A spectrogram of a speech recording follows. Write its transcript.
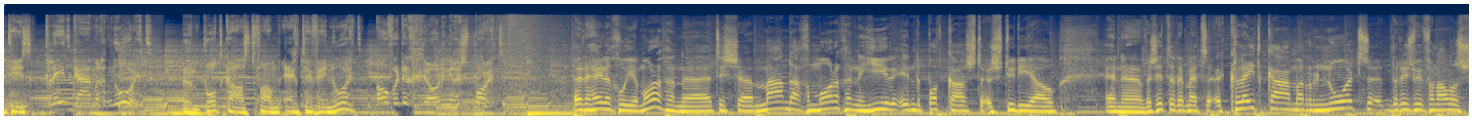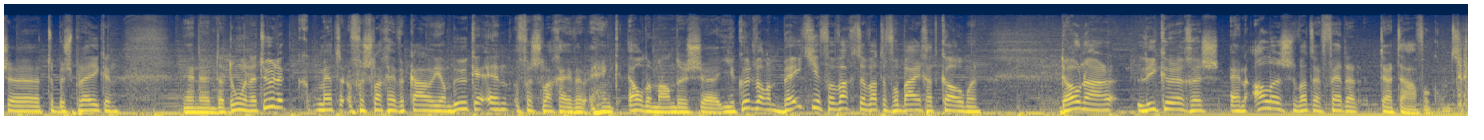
Dit is Kleedkamer Noord. Een podcast van RTV Noord over de Groninger sport. Een hele goede morgen. Uh, het is uh, maandagmorgen hier in de podcaststudio. En uh, we zitten er met Kleedkamer Noord. Er is weer van alles te bespreken. En dat doen we natuurlijk met verslaggever Karel-Jan Buurken en verslaggever Henk Elderman. Dus je kunt wel een beetje verwachten wat er voorbij gaat komen. Donar, Lycurgus en alles wat er verder ter tafel komt.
